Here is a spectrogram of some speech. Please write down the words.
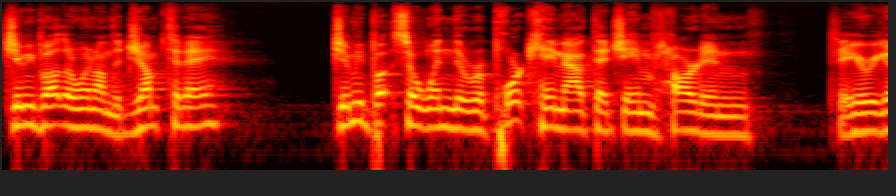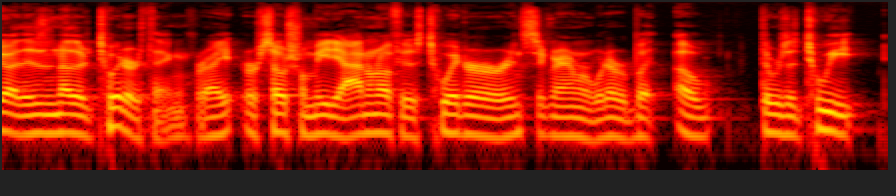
Jimmy Butler went on the jump today. Jimmy, but so when the report came out that James Harden, so here we go. This is another Twitter thing, right, or social media. I don't know if it was Twitter or Instagram or whatever, but oh, there was a tweet.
